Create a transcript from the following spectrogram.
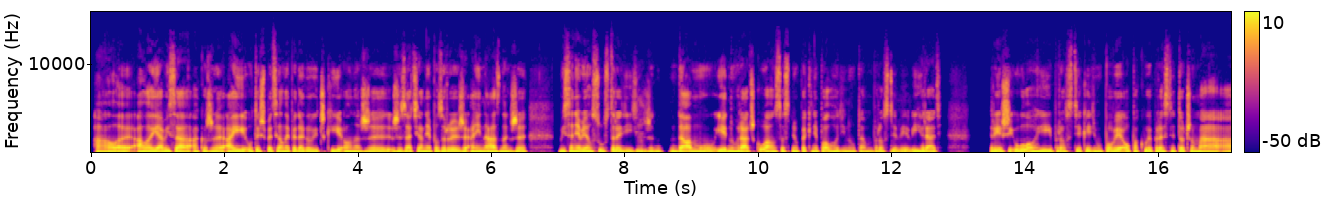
Ale, ale javí sa akože aj u tej špeciálnej pedagogičky ona, že, že zatiaľ nepozoruje, že ani náznak, že by sa nevedel sústrediť, Mm. že dá mu jednu hráčku a on sa s ňou pekne pol hodinu tam proste vie vyhrať, rieši úlohy, proste keď mu povie, opakuje presne to, čo má a,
